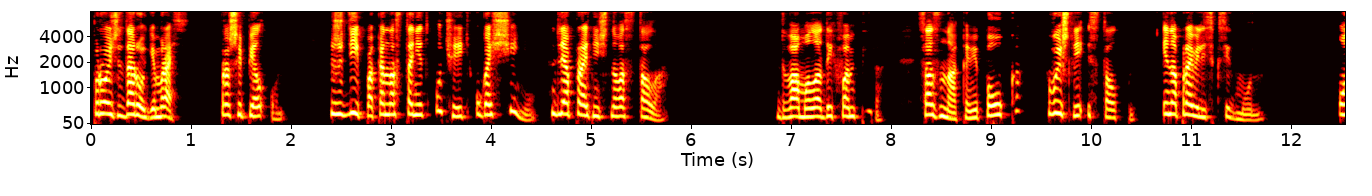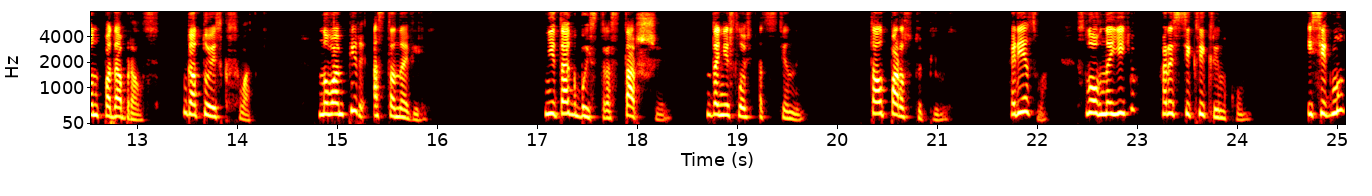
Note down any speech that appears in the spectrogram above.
«Прочь с дороги, мразь!» – прошипел он. «Жди, пока настанет очередь угощения для праздничного стола». Два молодых вампира со знаками паука вышли из толпы и направились к Сигмону. Он подобрался, готовясь к схватке, но вампиры остановились. «Не так быстро, старшие!» – донеслось от стены. Толпа расступилась. Резво, словно ее рассекли клинком. И Сигмон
